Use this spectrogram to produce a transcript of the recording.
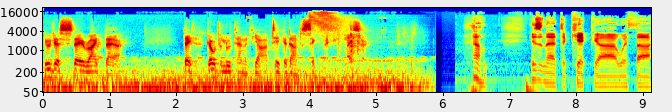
You just stay right there. Data, go to Lieutenant Yar. Take her down to sickbay. Yes, sir. Oh, isn't that the kick uh, with uh,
